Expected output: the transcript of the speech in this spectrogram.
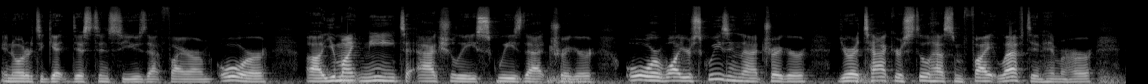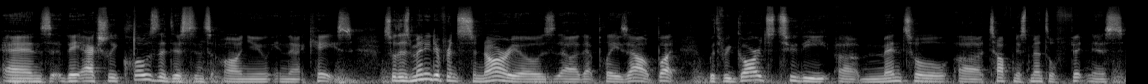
in order to get distance to use that firearm, or uh, you might need to actually squeeze that trigger. Or while you're squeezing that trigger, your attacker still has some fight left in him or her, and they actually close the distance on you in that case. So there's many different scenarios uh, that plays out. But with regards to the uh, mental uh, toughness, mental fitness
